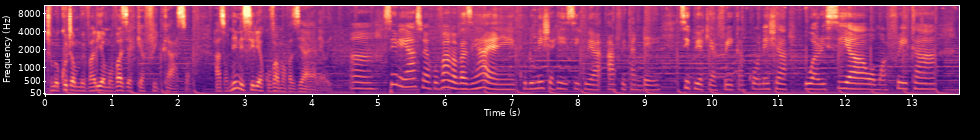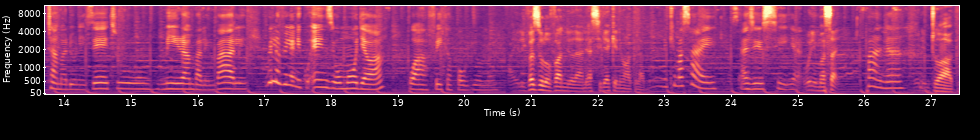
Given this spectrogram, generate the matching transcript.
tumekuta mmevalia mavazi ya Kiafrika haswa haswa. Nini siri ya kuvaa mavazi haya leo hii? Uh, siri haswa ya kuvaa mavazi haya ni kudumisha hii siku ya African Day, siku ya Kiafrika, kuonesha uharisia wa Mwafrika, tamaduni zetu, mira mbalimbali. Vile vile ni kuenzi umoja wa, wa Afrika kwa ujumla. Ah, lovani vazi ulovaa la- ni asili yake ni wapi? Labda Ni Kimasai as you see. Yeah. wewe ni Masai, Pana wewe ni mtu wa wapi?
